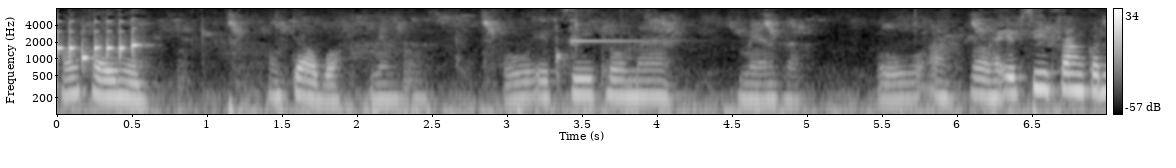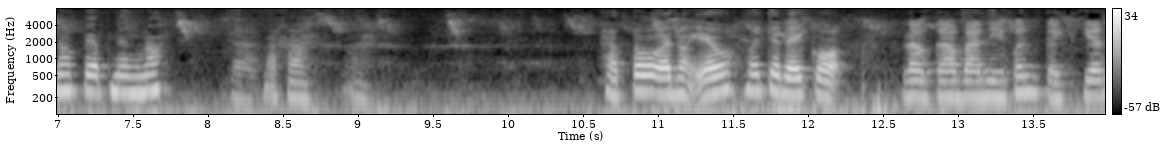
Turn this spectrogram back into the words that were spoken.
ของใครเนี่ยของเจ้าบ่แม่นค่ะโอ้เอฟซีโทรมาแม่นค่ะ โอ้อะเราให้เอฟซีฟังก่อนเนาะแป๊บหนึ่งเนาะจ้ะนะคะอะค่ะโตอันน้องเอลว่าจะได้เกาะแล้วกาบานีเพิ่นก็เขียน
